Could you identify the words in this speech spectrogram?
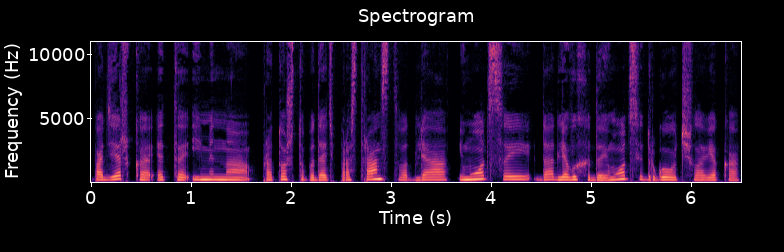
поддержка — это именно про то, чтобы дать пространство для эмоций, да, для выхода эмоций другого человека,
